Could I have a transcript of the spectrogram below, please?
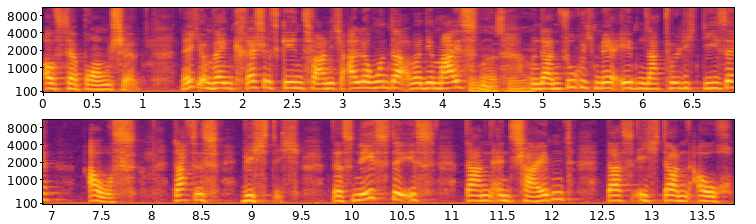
aus der Branche. Nicht? Und wenn Crashes gehen zwar nicht alle runter, aber die meisten. Die meisten ja. Und dann suche ich mir eben natürlich diese aus. Das ist wichtig. Das nächste ist dann entscheidend, dass ich dann auch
